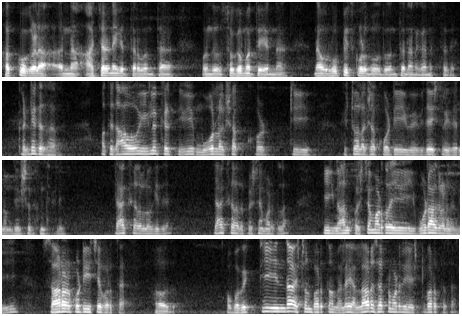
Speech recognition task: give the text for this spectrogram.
ಹಕ್ಕುಗಳ ಅನ್ನು ಆಚರಣೆಗೆ ತರುವಂಥ ಒಂದು ಸುಗಮತೆಯನ್ನು ನಾವು ರೂಪಿಸ್ಕೊಳ್ಬೋದು ಅಂತ ನನಗನ್ನಿಸ್ತದೆ. ಖಂಡಿತ ಸರ್. ಮತ್ತು ನಾವು ಈಗಲೂ ಕೇಳ್ತೀವಿ ಮೂರು ಲಕ್ಷ ಕೋಟಿ ಎಷ್ಟೋ ಲಕ್ಷ ಕೋಟಿ ವಿದೇಶರಿದೆ ನಮ್ಮ ದೇಶದ ಅಂತೇಳಿ. ಯಾಕೆ ಸರ್ ಅಲ್ಲಿ ಹೋಗಿದೆ ಯಾಕೆ ಸರ್ ಅದು ಪ್ರಶ್ನೆ ಮಾಡ್ತಿಲ್ಲ? ಈಗ ನಾನು ಪ್ರಶ್ನೆ ಮಾಡ್ತಾರೆ ಈ ಮೂಡಾಗರಣದಲ್ಲಿ ಸಾವಿರಾರು ಕೋಟಿ ಈಚೆ ಬರುತ್ತೆ. ಹೌದು. ಒಬ್ಬ ವ್ಯಕ್ತಿಯಿಂದ ಎಷ್ಟೊಂದು ಬರುತ್ತೆ ಮೇಲೆ ಎಲ್ಲರೂ ಸೇರ್ಕೊಂಡು ಮಾಡಿದ್ರೆ ಎಷ್ಟು ಬರುತ್ತೆ ಸರ್?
